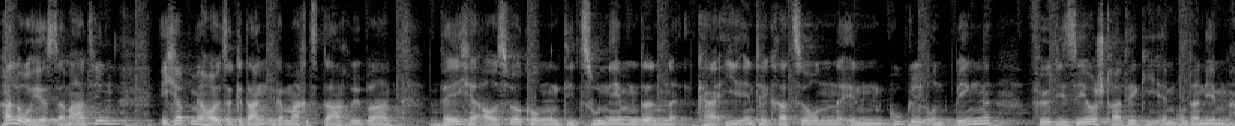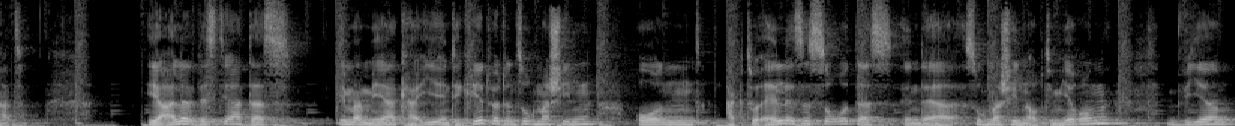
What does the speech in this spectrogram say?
Hallo, hier ist der Martin. Ich habe mir heute Gedanken gemacht darüber, welche Auswirkungen die zunehmenden KI-Integrationen in Google und Bing für die SEO-Strategie im Unternehmen hat. Ihr alle wisst ja, dass immer mehr KI integriert wird in Suchmaschinen und aktuell ist es so, dass in der Suchmaschinenoptimierung wir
